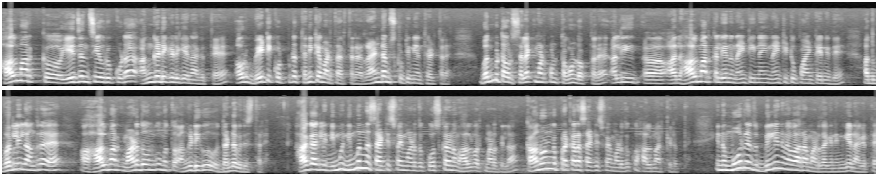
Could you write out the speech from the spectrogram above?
ಹಾಲ್ಮಾರ್ಕ್ ಏಜೆನ್ಸಿಯವರು ಕೂಡ ಅಂಗಡಿಗಳಿಗೆ ಏನಾಗುತ್ತೆ, ಅವರು ಭೇಟಿ ಕೊಟ್ಬಿಟ್ಟು ತನಿಖೆ ಮಾಡ್ತಾ ಇರ್ತಾರೆ ರ್ಯಾಂಡಮ್ ಸ್ಕ್ರೂಟಿನಿ ಅಂತ ಹೇಳ್ತಾರೆ. ಬಂದ್ಬಿಟ್ಟು ಅವ್ರು ಸೆಲೆಕ್ಟ್ ಮಾಡ್ಕೊಂಡು ತಗೊಂಡು ಹೋಗ್ತಾರೆ. ಅಲ್ಲಿ ಅಲ್ಲಿ ಹಾಲ್ಮಾರ್ಕಲ್ಲಿ ಏನು ninety nine ninety two point ಏನಿದೆ, ಅದು ಬರಲಿಲ್ಲ ಅಂದರೆ ಆ ಹಾಲ್ಮಾರ್ಕ್ ಮಾಡಿದವನಿಗೂ ಮತ್ತು ಅಂಗಡಿಗೂ ದಂಡ ವಿಧಿಸ್ತಾರೆ. ಹಾಗಾಗಿ ನಿಮ್ಮ, ನಿಮ್ಮನ್ನು ಸ್ಯಾಟಿಸ್ಫೈ ಮಾಡೋದಕ್ಕೋಸ್ಕರ ನಾವು ಹಾಲ್ ವರ್ಕ್ ಮಾಡೋದಿಲ್ಲ, ಕಾನೂನಿನ ಪ್ರಕಾರ ಸ್ಯಾಟಿಸ್ಫೈ ಮಾಡೋದಕ್ಕೂ ಹಾಲ್ಮಾರ್ಕ್ ಇರುತ್ತೆ. ಇನ್ನು ಮೂರನೇದು ಬಿಲ್ಲಿನ ವ್ಯವಹಾರ ಮಾಡಿದಾಗ ನಿಮ್ಗೇನಾಗುತ್ತೆ?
